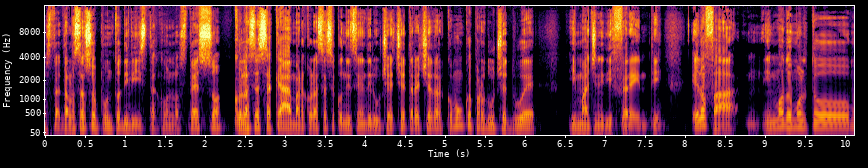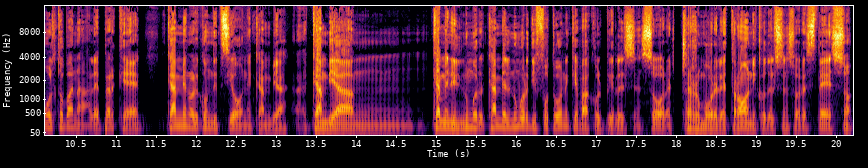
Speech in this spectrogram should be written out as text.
st- dallo stesso punto di vista, con, stesso, con la stessa camera, con la stessa condizione di luce, eccetera, eccetera, comunque produce due immagini differenti. E lo fa in modo molto, molto banale perché cambiano le condizioni, cambia, cambia, cambia, il numero, cambia, il numero, di fotoni che va a colpire il sensore, c'è il rumore elettronico del sensore stesso,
